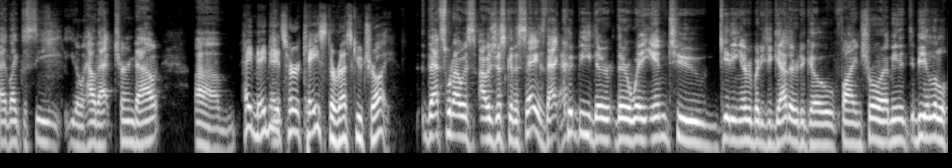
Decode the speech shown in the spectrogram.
I'd like to see you know how that turned out. Um, Hey, maybe it's her case to rescue Troy. that's what I was I was just going to say is that Yeah. could be their their way into getting everybody together to go find Troy. I mean, it'd be a little.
